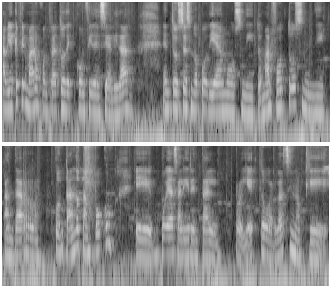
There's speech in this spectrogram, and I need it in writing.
había que firmar un contrato de confidencialidad, entonces no podíamos ni tomar fotos ni andar contando tampoco eh, voy a salir en tal proyecto, ¿verdad? Sino que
